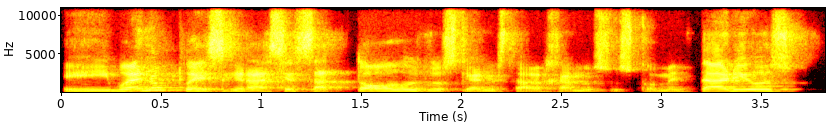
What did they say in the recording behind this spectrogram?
Y bueno, pues gracias a todos los que han estado dejando sus comentarios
